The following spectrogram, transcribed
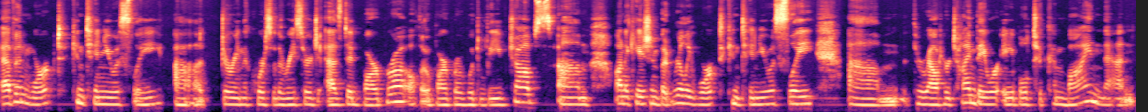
Evan worked continuously uh, during the course of the research, as did Barbara, although Barbara would leave jobs um, on occasion, but really worked continuously um, throughout her time. They were able to combine then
